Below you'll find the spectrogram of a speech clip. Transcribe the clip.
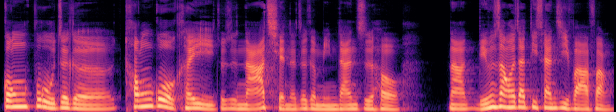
公布这个通过可以就是拿钱的这个名单之后，那理论上会在第三季发放。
